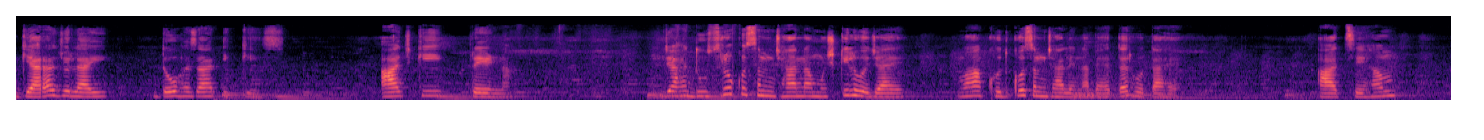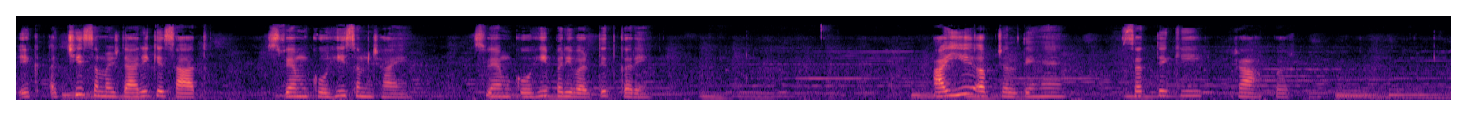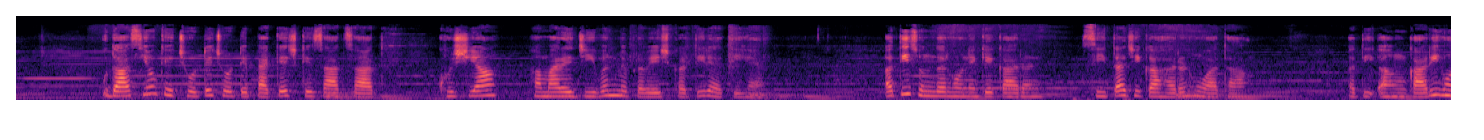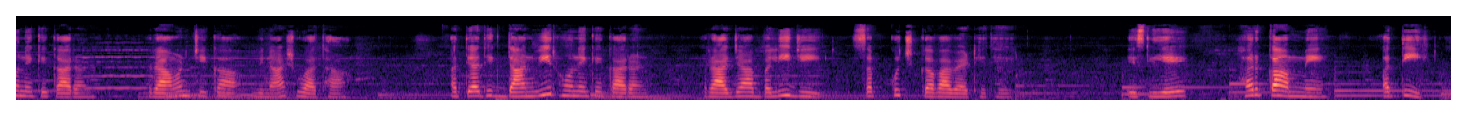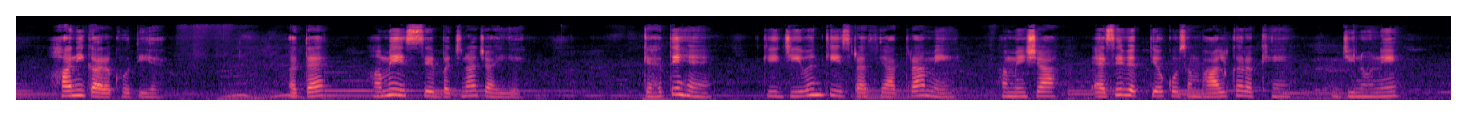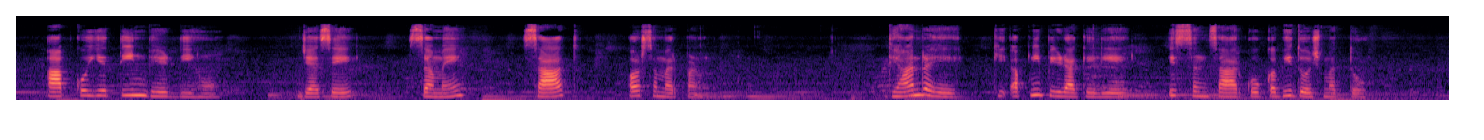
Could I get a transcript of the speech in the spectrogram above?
11 जुलाई 2021 आज की प्रेरणा। जहाँ दूसरों को समझाना मुश्किल हो जाए वहाँ खुद को समझा लेना बेहतर होता है। आज से हम एक अच्छी समझदारी के साथ स्वयं को ही समझाएँ, स्वयं को ही परिवर्तित करें। आइए अब चलते हैं सत्य की राह पर। उदासियों के छोटे छोटे पैकेज के साथ साथ खुशियाँ हमारे जीवन में प्रवेश करती रहती हैं। अति सुंदर होने के कारण सीता जी का हरण हुआ था। अति अहंकारी होने के कारण रावण जी का विनाश हुआ था। अत्यधिक दानवीर होने के कारण राजा बलि जी सब कुछ गवा बैठे थे। इसलिए हर काम में अति हानिकारक होती है। अतः हमें इससे बचना चाहिए। कहते हैं कि जीवन की इस रथ यात्रा में हमेशा ऐसे व्यक्तियों को संभाल कर रखें जिन्होंने आपको ये तीन भेंट दी हों, जैसे समय, साथ और समर्पण। ध्यान रहे कि अपनी पीड़ा के लिए इस संसार को कभी दोष मत दो,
